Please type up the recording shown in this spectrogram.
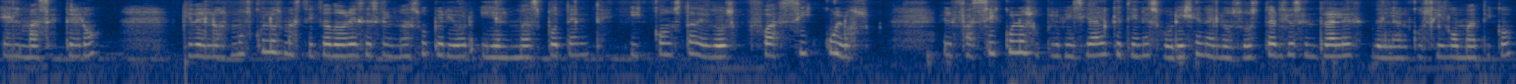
el macetero, que de los músculos masticadores es el más superior y el más potente y consta de dos fascículos. El fascículo superficial que tiene su origen en los dos tercios centrales del arco cigomático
